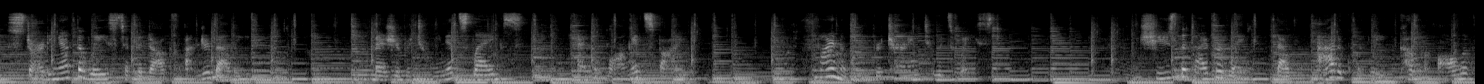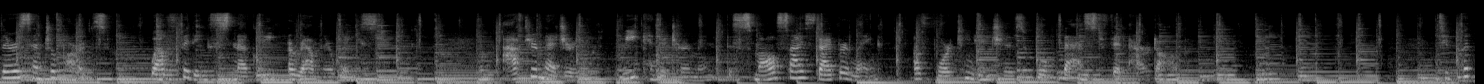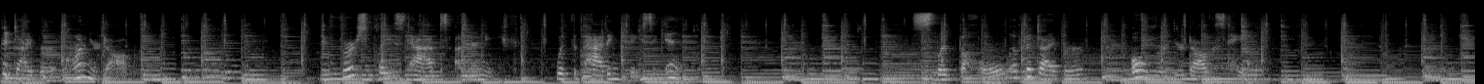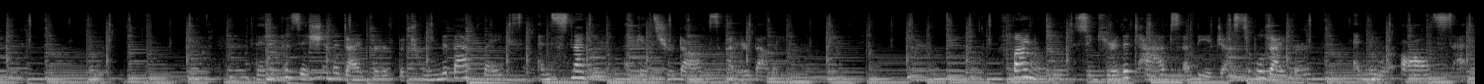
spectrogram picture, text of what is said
Starting at the waist of the dog's underbelly, measure between its legs and along its spine, finally returning to its waist. Choose the diaper length that will adequately cover all of their essential parts while fitting snugly around their waist. After measuring, we can determine the small size diaper length of 14 inches will best fit our dog. To put the diaper on your dog, first place tabs underneath with the padding facing in. Slip the hole of the diaper over your dog's tail. Then position the diaper between the back legs and snugly against your dog's underbelly. Finally, secure the tabs of the adjustable diaper and you are all set.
